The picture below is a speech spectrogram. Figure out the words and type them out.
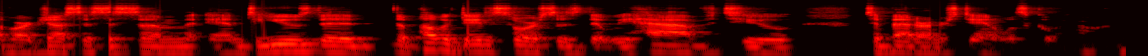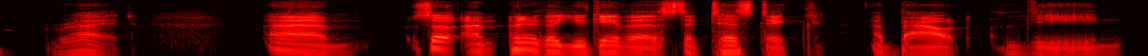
of our justice system and to use the the public data sources that we have to to better understand what's going on. Right. Um, so a minute ago, you gave a statistic about the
